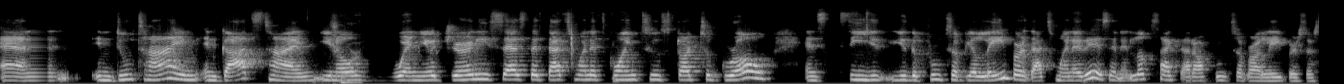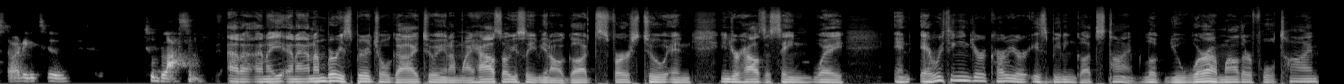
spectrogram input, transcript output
and in due time in god's time you know when your journey says that that's when it's going to start to grow and see you, you the fruits of your labor that's when it is and it looks like that our fruits of our labors are starting to to blossom and I, and I and I- and I'm a very spiritual guy too. You know, my house obviously, you know, God's first too, and in your house the same way. And everything in your career is being in God's time. Look, you were a mother full time.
